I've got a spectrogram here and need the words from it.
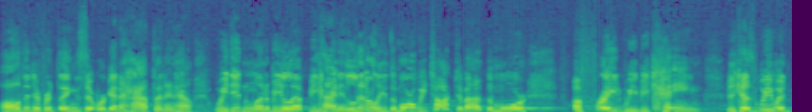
All the different things that were going to happen and how we didn't want to be left behind. And literally, the more we talked about it, the more afraid we became because we would,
